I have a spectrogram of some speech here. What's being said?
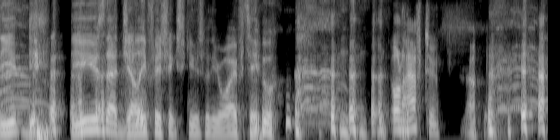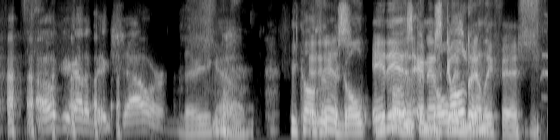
do you do you use that jellyfish excuse with your wife too? Don't have to. I hope you got a big shower. There you go. he calls It it, is. the gold. It is, It calls is, the and it's golden golden. jellyfish.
